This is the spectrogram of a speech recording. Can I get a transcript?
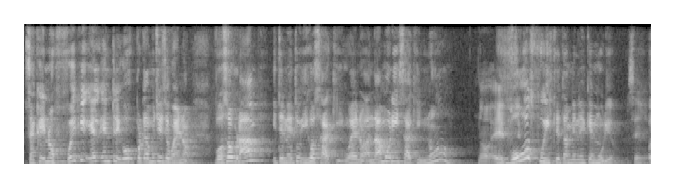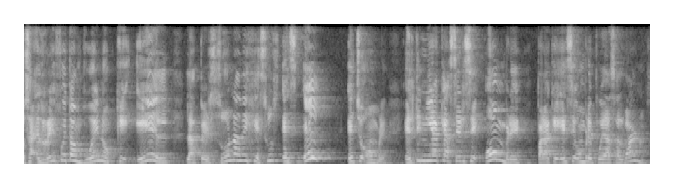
O sea que no fue que él entregó, porque muchos dicen, bueno, vos sos Abraham y tenés tu hijo Saki. Bueno, anda a morir Saki. No. No, él Vos fuiste también el que murió. Sí. O sea, el rey fue tan bueno que él, la persona de Jesús, es él hecho hombre. Él tenía que hacerse hombre para que ese hombre pueda salvarnos.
